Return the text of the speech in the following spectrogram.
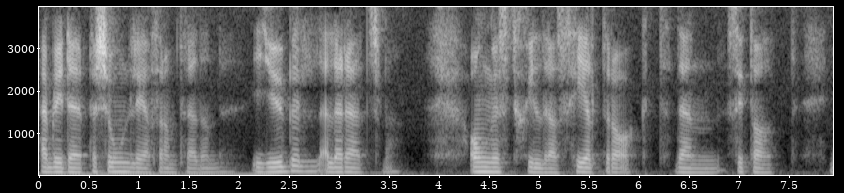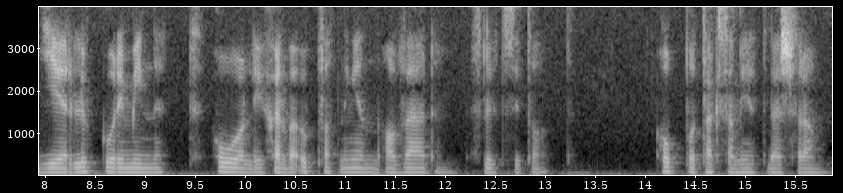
Här blir det personliga framträdande, i jubel eller rädsla. Ångest skildras helt rakt, den citat ger luckor i minnet, hål i själva uppfattningen av världen. Slutcitat. Hopp och tacksamhet bärs fram.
